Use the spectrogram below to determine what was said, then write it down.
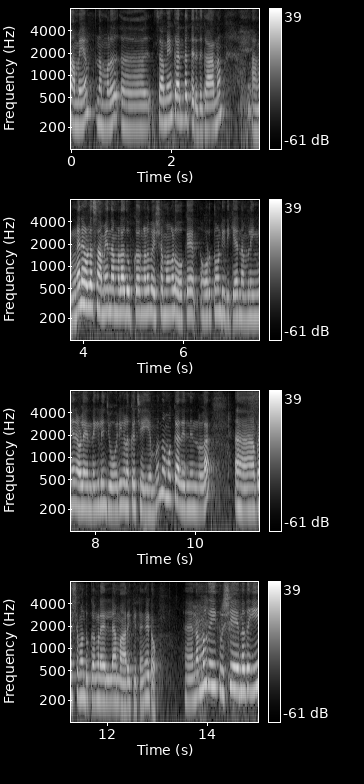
സമയം നമ്മൾ സമയം കണ്ടെത്തരുത്. കാരണം അങ്ങനെയുള്ള സമയം നമ്മൾ ആ ദുഃഖങ്ങളും വിഷമങ്ങളും ഒക്കെ ഓർത്തുകൊണ്ടിരിക്കുക നമ്മൾ ഇങ്ങനെയുള്ള എന്തെങ്കിലും ജോലികളൊക്കെ ചെയ്യുമ്പോൾ നമുക്കതിൽ നിന്നുള്ള വിഷമ ദുഃഖങ്ങളെല്ലാം മാറിക്കിട്ടും. കേട്ടോ? നമ്മൾക്ക് ഈ കൃഷി ചെയ്യുന്നത് ഈ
